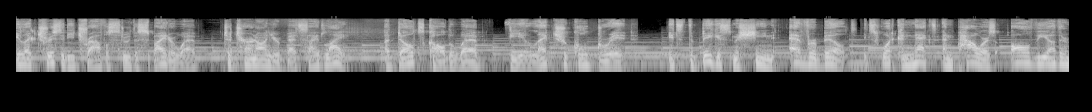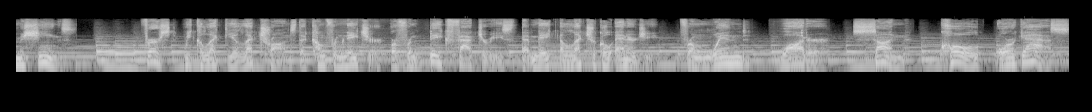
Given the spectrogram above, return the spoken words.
Electricity travels through the spiderweb to turn on your bedside light. Adults call the web the electrical grid. It's the biggest machine ever built. It's what connects and powers all the other machines. First, we collect the electrons that come from nature or from big factories that make electrical energy from wind, water, sun, coal, or gas.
